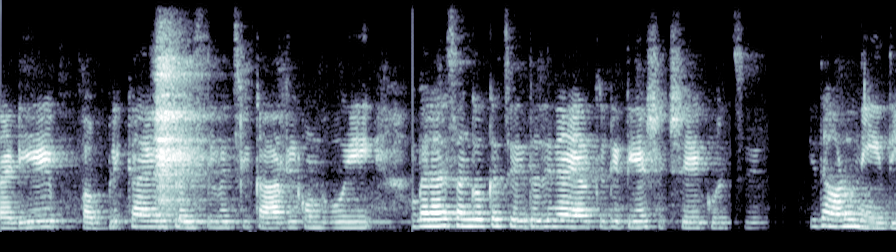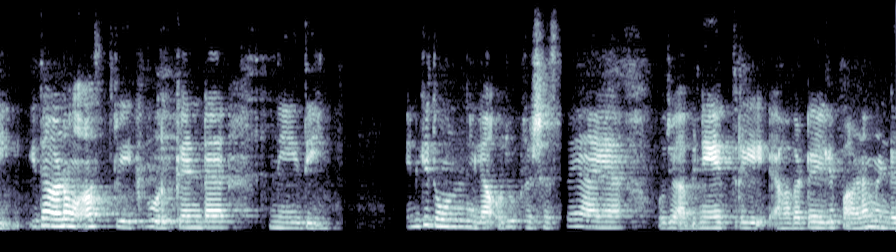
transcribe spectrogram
നടിയെ പബ്ലിക്കായ ഒരു പ്ലേസിൽ വെച്ച് കാറിൽ കൊണ്ടുപോയി ബലാത്സംഗമൊക്കെ ചെയ്തതിന് അയാൾക്ക് കിട്ടിയ ശിക്ഷയെക്കുറിച്ച്. ഇതാണോ നീതി? ഇതാണോ ആ സ്ത്രീക്ക് കൊടുക്കേണ്ട നീതി? എനിക്ക് തോന്നുന്നില്ല. ഒരു പ്രശസ്തയായ ഒരു അഭിനേത്രി അവരുടെ കയ്യിൽ പണമുണ്ട്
